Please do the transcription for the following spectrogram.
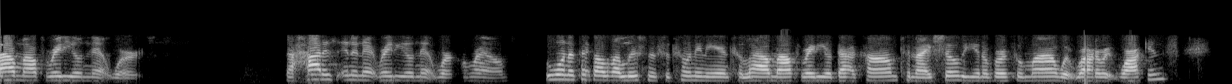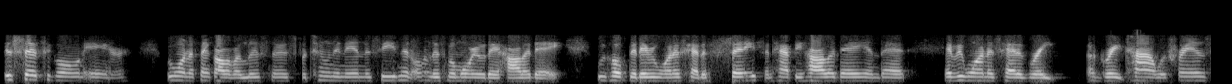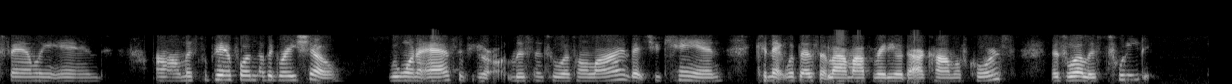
Loudmouth Radio Network, the hottest internet radio network around. We want to thank all of our listeners for tuning in to loudmouthradio.com. Tonight's show, The Universal Mind with Roderick Watkins, is set to go on air. We want to thank all of our listeners for tuning in this evening on this Memorial Day holiday. We hope that everyone has had a safe and happy holiday and that everyone has had a great a great time with friends, family, and um, is prepared for another great show. We want to ask if you're listening to us online that you can connect with us at loudmouthradio.com, of course, as well as tweet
